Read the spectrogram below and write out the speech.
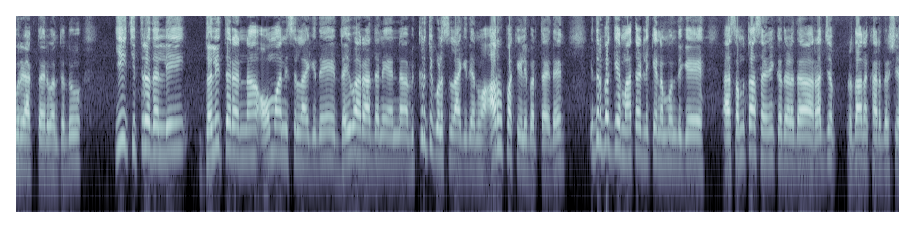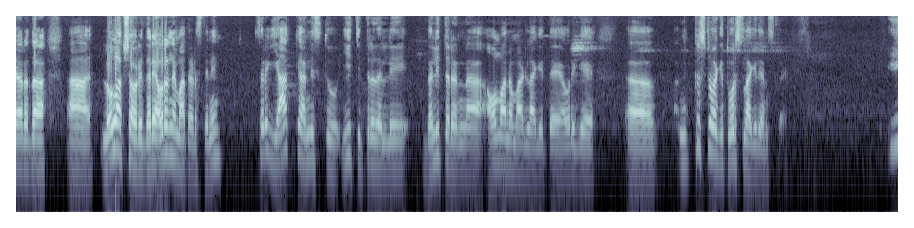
ಗುರಿ ಆಗ್ತಾ ಇರುವಂಥದ್ದು. ಈ ಚಿತ್ರದಲ್ಲಿ ದಲಿತರನ್ನ ಅವಮಾನಿಸಲಾಗಿದೆ, ದೈವಾರಾಧನೆಯನ್ನ ವಿಕೃತಿಗೊಳಿಸಲಾಗಿದೆ ಅನ್ನುವ ಆರೋಪ ಕೇಳಿ ಬರ್ತಾ ಇದೆ. ಇದ್ರ ಬಗ್ಗೆ ಮಾತಾಡಲಿಕ್ಕೆ ನಮ್ಮೊಂದಿಗೆ ಸಮತಾ ಸೈನಿಕ ದಳದ ರಾಜ್ಯ ಪ್ರಧಾನ ಕಾರ್ಯದರ್ಶಿಯಾದ ಲೋಲಾಕ್ಷ ಅವರಿದ್ದಾರೆ. ಅವರನ್ನೇ ಮಾತಾಡಿಸ್ತೀನಿ. ಸರಿ, ಯಾಕೆ ಅನ್ನಿಸ್ತು ಈ ಚಿತ್ರದಲ್ಲಿ ದಲಿತರನ್ನ ಅವಮಾನ ಮಾಡಲಾಗಿದೆ ಅವರಿಗೆ ನಿಕೃಷ್ಟವಾಗಿ ತೋರಿಸಲಾಗಿದೆ ಅನಿಸುತ್ತೆ? ಈ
